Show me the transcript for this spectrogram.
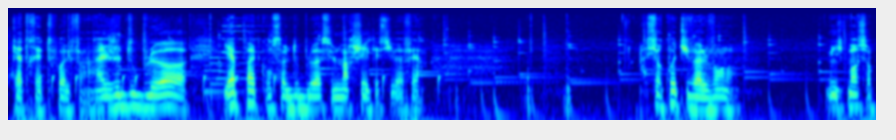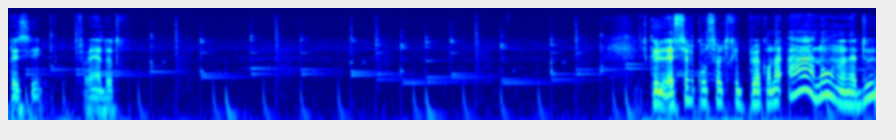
« 4 étoiles, enfin un jeu double A, il n'y a pas de console double A sur le marché, qu'est-ce qu'il va faire? Sur quoi tu vas le vendre? Uniquement sur PC, sur rien d'autre. Parce que la seule console AAA qu'on a... Ah non, on en a deux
